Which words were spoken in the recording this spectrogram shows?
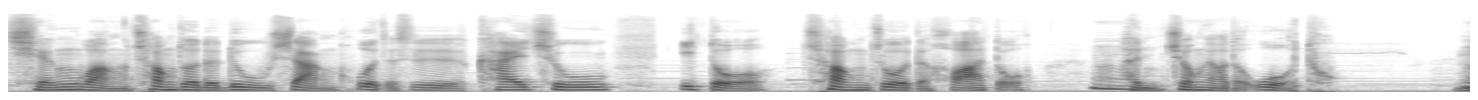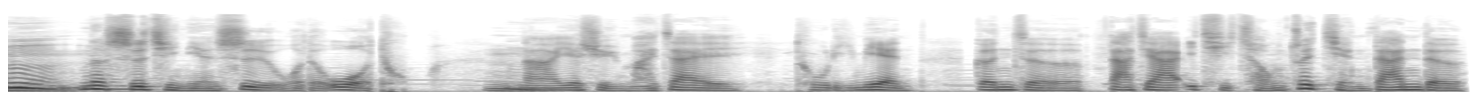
前往创作的路上，或者是开出一朵创作的花朵，很重要的沃土。嗯，那十几年是我的沃土，那也许埋在土里面，跟着大家一起从最简单的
